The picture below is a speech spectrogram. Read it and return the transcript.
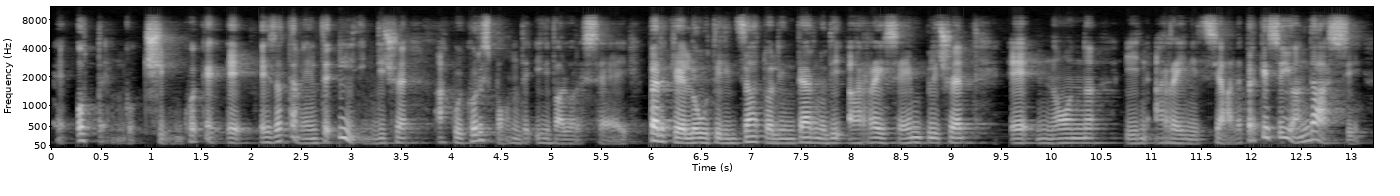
e ottengo 5 che è esattamente l'indice a cui corrisponde il valore 6 perché l'ho utilizzato all'interno di array semplice e non in array iniziale? Perché se io andassi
